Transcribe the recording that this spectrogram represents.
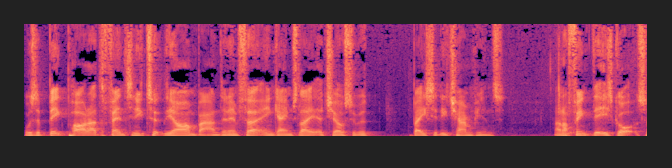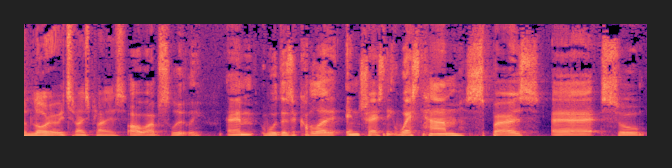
was a big part of our defence, and he took the armband. And then 13 games later, Chelsea were basically champions. And I think that he's got some loyalty to those players. Oh, absolutely. Um, well, there's a couple of interesting West Ham, Spurs. Uh, so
